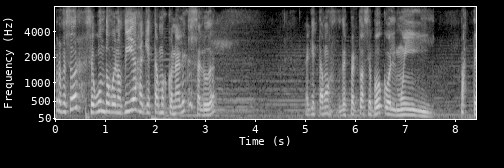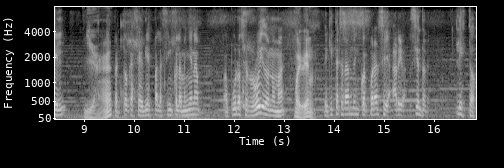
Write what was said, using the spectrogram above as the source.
Profesor, segundo, buenos días. Aquí estamos con Alex. Saluda. Aquí estamos, despertó hace poco el muy pastel ya, Despertó casi a 10 para las 5 de la mañana. A puro hacer ruido nomás. muy bien. Y aquí está tratando de incorporarse ya. Arriba, siéntate. Listo.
